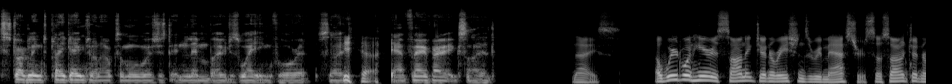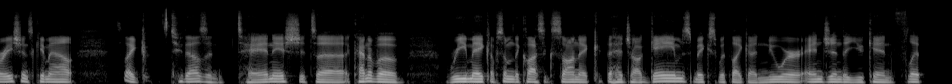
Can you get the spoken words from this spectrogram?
struggling to play games right now because I'm always just in limbo, just waiting for it. So yeah, yeah, very very excited. nice. A weird one here is Sonic Generations Remastered. So Sonic Generations came out, it's like 2010 ish. It's a kind of a remake of some of the classic Sonic the Hedgehog games mixed with like a newer engine that you can flip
